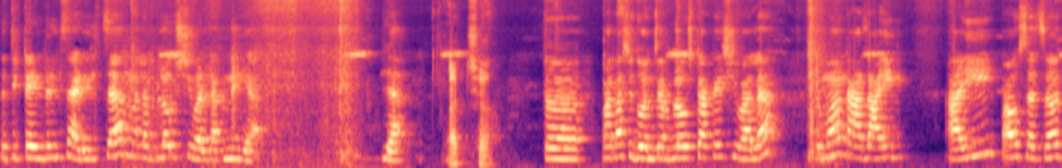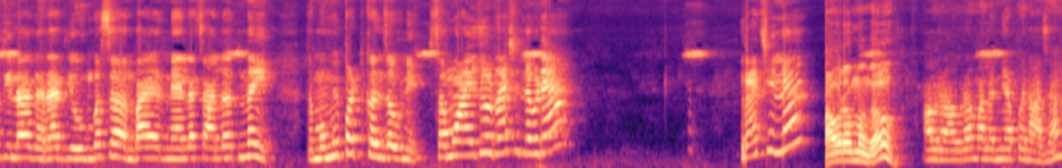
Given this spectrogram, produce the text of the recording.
तर ती ट्रेंडिंग साडीचा मला ब्लाऊज शिवायला टाकणे या. या. अच्छा. तर मला असे दोन चार ब्लाऊज टाकायचे शिवायला. तर मग आज आई आई पावसाचं तिला घरात घेऊन बसन बाहेर न्यायला चालत नाही. तर मग मी पटकन जाऊन ये. समूह आईजवळ राशील ना बड्या? ना? आवरा मग हो. आवरा आवरा मला न्या पण आज हा.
